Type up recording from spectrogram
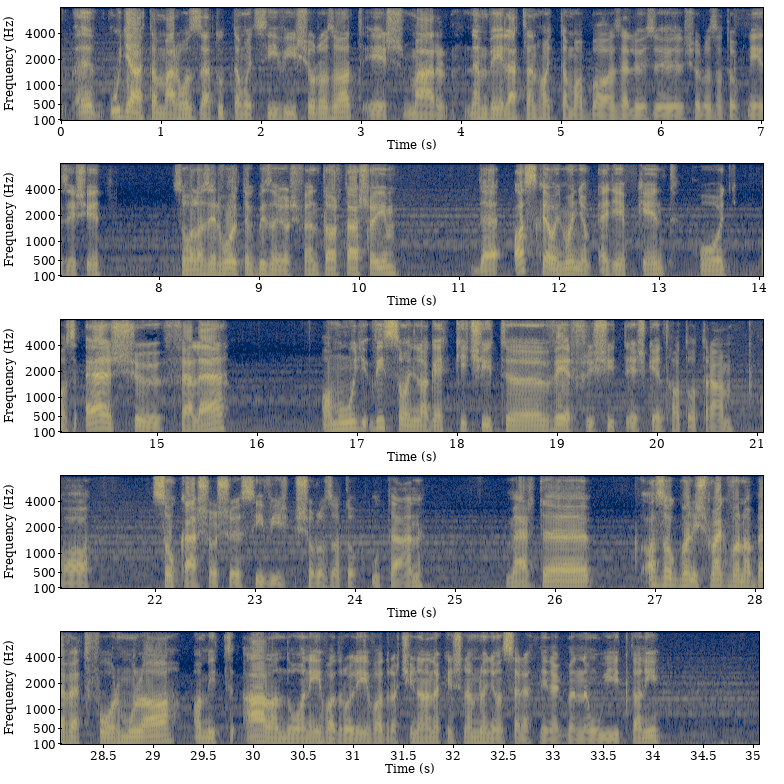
úgy álltam már hozzá, tudtam, hogy CV sorozat, és már nem véletlen hagytam abba az előző sorozatok nézését. Szóval azért voltak bizonyos fenntartásaim, de azt kell, hogy mondjam egyébként, hogy az első fele amúgy viszonylag egy kicsit vérfrissítésként hatott rám a szokásos CV sorozatok után, mert azokban is megvan a bevett formula, amit állandóan évadról évadra csinálnak, és nem nagyon szeretnének benne újítani.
